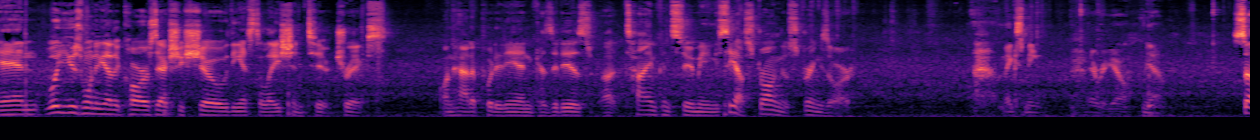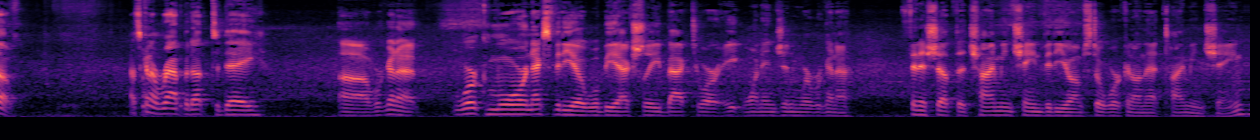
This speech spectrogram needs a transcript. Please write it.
And we'll use one of the other cars to actually show the installation tricks on how to put it in because it is uh, time consuming. You see how strong those strings are. Makes me, there we go, yeah. So, that's gonna wrap it up today. Uh, we're gonna work more. Next video will be actually back to our 8.1 engine where we're gonna finish up the timing chain video. I'm still working on that timing chain.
